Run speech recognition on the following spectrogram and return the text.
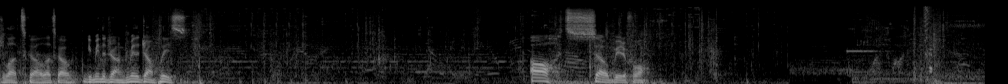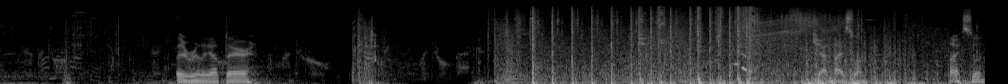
Huge. Let's go. Let's go. Give me the drum. Give me the drum, please. Oh, it's so beautiful. They're really up there. Yeah, nice one. Nice one.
